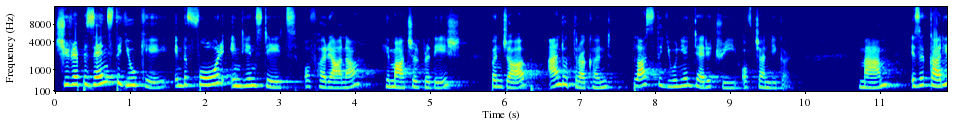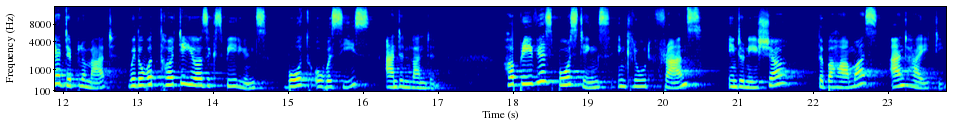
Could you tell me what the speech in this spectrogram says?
She represents the UK in the four Indian states of Haryana, Himachal Pradesh, Punjab, and Uttarakhand, plus the Union Territory of Chandigarh. Ma'am is a career diplomat with over 30 years' experience both overseas and in London. Her previous postings include France, Indonesia, the Bahamas, and Haiti.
